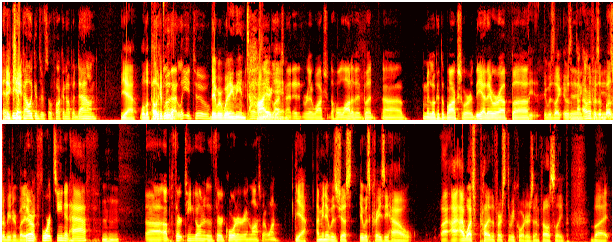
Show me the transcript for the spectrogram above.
and the it damn came. Pelicans are so fucking up and down. Yeah. Well, the They Pelicans blew were, that lead too. they were winning the They had a entire lead last game. night. I didn't really watch the whole lot of it, but uh, let me look at the box score. Yeah, they were up. Uh, It was like it was. I don't know if it was a buzzer beater, but they were up 14 at half. Mhm. Uh, up 13 going into the third quarter and lost by one. Yeah. I mean, it was just it was crazy how I, I watched probably the first three quarters and then fell asleep, but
